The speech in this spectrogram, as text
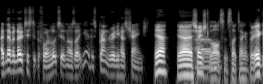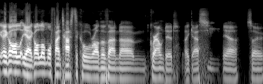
I'd never noticed it before, and I looked at it and I was like, yeah, this brand really has changed. Yeah, yeah, it's changed a Um, lot since like Tekken Three. It, it got a, yeah, it got a lot more fantastical rather than um, grounded, I guess. Mm. Yeah, so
